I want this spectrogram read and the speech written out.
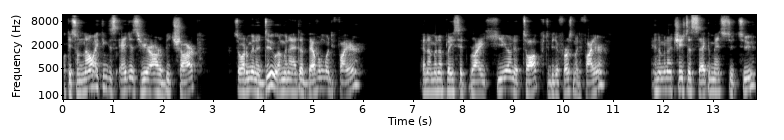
Okay, so now I think these edges here are a bit sharp. So what I'm gonna do, I'm gonna add a bevel modifier and I'm gonna place it right here on the top to be the first modifier. And I'm gonna change the segments to two.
